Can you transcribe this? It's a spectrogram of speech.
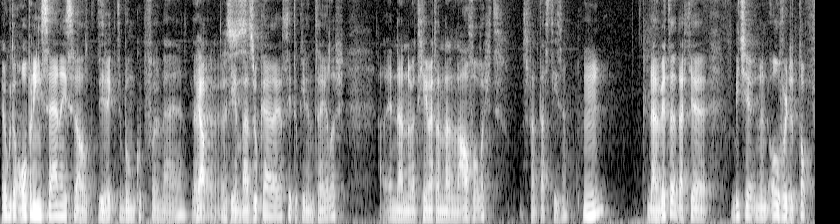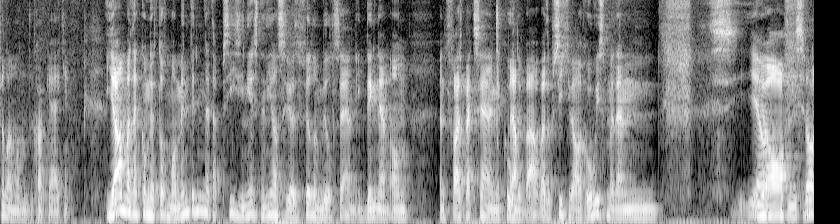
En ook de openingsscène is wel direct de voor mij. Hè. Dat- Ja, dat die is- bazooka, dat zit ook in een trailer. En dan hetgeen wat dan daarna volgt, is fantastisch. Hè. Hm? Dan weet je dat je een beetje een over-the-top film aan gaat kijken. Ja, maar dan komen er toch momenten in dat dat precies ineens een heel serieuze film wil zijn. Ik denk dan aan een flashback scène met Ja. de Bouw, wat op zich wel goed is, maar dan Ja, ja, die is wel...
